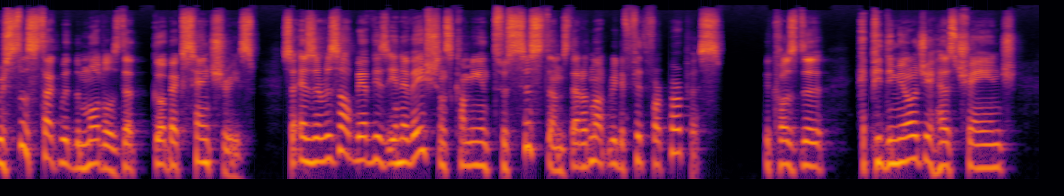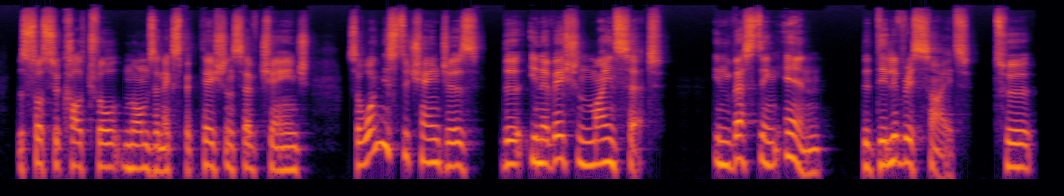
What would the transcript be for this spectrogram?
We're still stuck with the models that go back centuries, so as a result, we have these innovations coming into systems that are not really fit for purpose because the epidemiology has changed, the sociocultural norms and expectations have changed. So what needs to change is the innovation mindset, investing in the delivery side to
